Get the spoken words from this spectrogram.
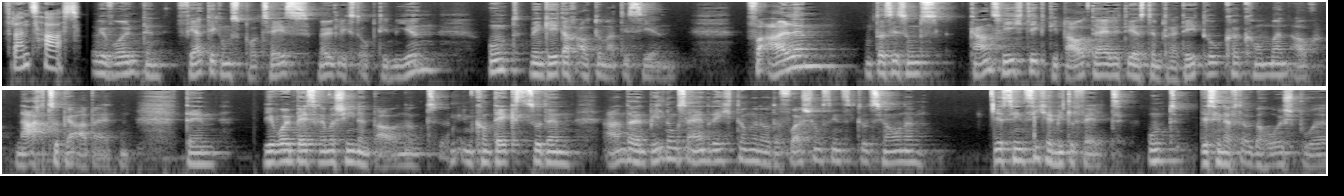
Franz Haas. Wir wollen den Fertigungsprozess möglichst optimieren und, wenn geht, auch automatisieren. Vor allem, und das ist uns ganz wichtig, die Bauteile, die aus dem 3D-Drucker kommen, auch nachzubearbeiten. Denn wir wollen bessere Maschinen bauen und im Kontext zu den anderen Bildungseinrichtungen oder Forschungsinstitutionen, wir sind sicher Mittelfeld und wir sind auf der Überholspur,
